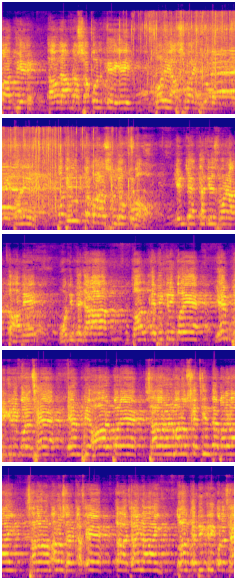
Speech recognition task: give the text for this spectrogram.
বাদ দিয়ে, তাহলে আমরা সকলকে এই দলে আশ্রয় দিব এই দলের প্রতিনিধিত্ব করার সুযোগ দেব। কিন্তু একটা জিনিস মনে রাখতে হবে, অতীতে যারা দলকে বিক্রি করে এমপি গিরি করেছে এমপি হওয়ার পরে সাধারণ মানুষকে চিনতে পারে নাই, সাধারণ মানুষের কাছে তারা চাই নাই, দলকে বিক্রি করেছে,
